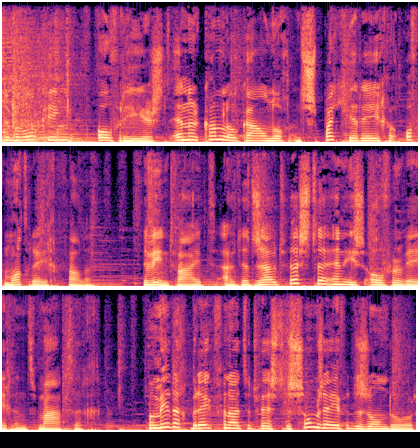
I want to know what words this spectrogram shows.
De bewolking overheerst en er kan lokaal nog een spatje regen of motregen vallen. De wind waait uit het zuidwesten en is overwegend matig. Vanmiddag breekt vanuit het westen soms even de zon door.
